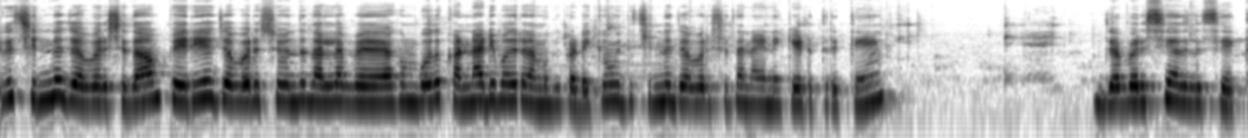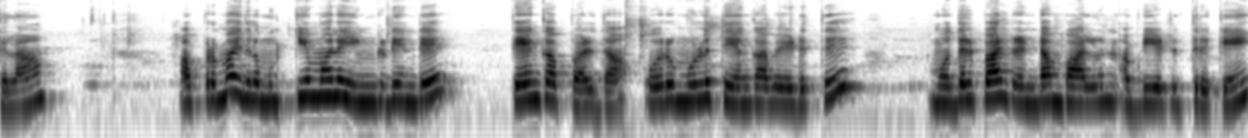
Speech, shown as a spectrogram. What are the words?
இது சின்ன ஜவ்வரிசி தான். பெரிய ஜவ்வரிசி வந்து நல்லா வேகும்போது கண்ணாடி மாதிரி நமக்கு கிடைக்கும். இது சின்ன ஜவ்வரிசி தான் நான் இன்றைக்கி எடுத்திருக்கேன். ஜவ்வரிசி அதில் சேர்க்கலாம். அப்புறமா இதில் முக்கியமான இன்க்ரீடியண்ட்டே தேங்காய் பால் தான். ஒரு முழு தேங்காவை எடுத்து முதல் பால் ரெண்டாம் பால்னு அப்படி எடுத்திருக்கேன்.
